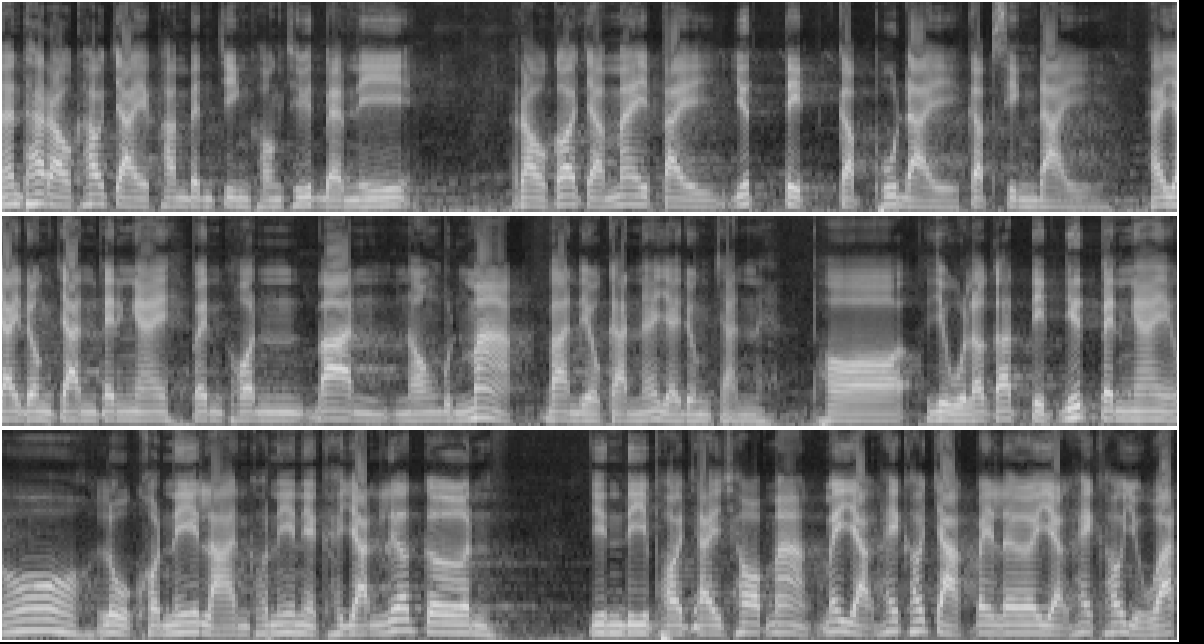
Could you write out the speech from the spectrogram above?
นั้นถ้าเราเข้าใจความเป็นจริงของชีวิตแบบนี้ เราก็จะไม่ไปยึดติดกับผู้ใดกับสิ่งใดถ้ายายดวงจันทร์เป็นไง เป็นคนบ้านน้องบุญมาก บ้านเดียวกันนะยายดวงจันทร์พออยู่แล้วก็ติดยึดเป็นไง โอ้ลูกคนนี้หลานคนนี้เนี่ยขยันเลือกเกิน ยินดีพอใจชอบมาก ไม่อยากให้เขาจากไปเลย อยากให้เขาอยู่วัด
